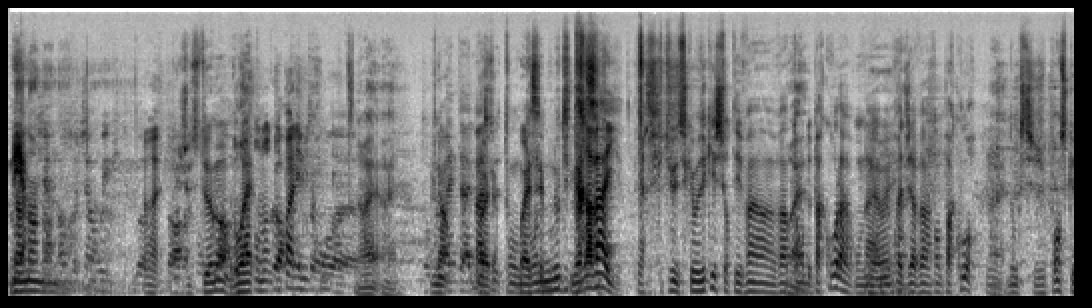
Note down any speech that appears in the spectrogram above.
non non non non Ouais. Justement. Ouais. On n'entend pas les micros. ouais ouais Non, ta base, voilà. ton, Ouais, outil de Merci. travail. Ce que tu ce que vous écrivez sur tes 20, 20 Ouais. ans de parcours là, on a à peu près déjà 20 ans de parcours. Donc je pense que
